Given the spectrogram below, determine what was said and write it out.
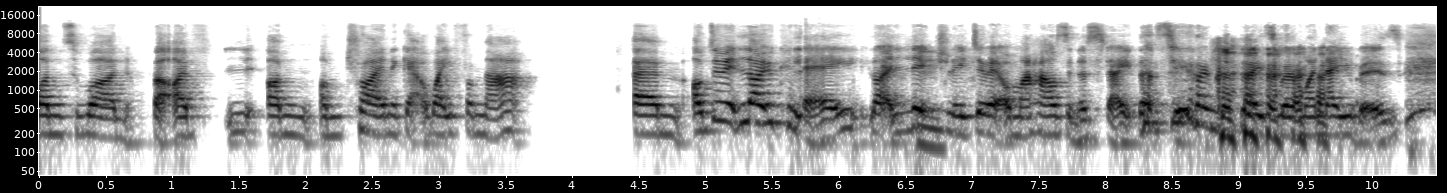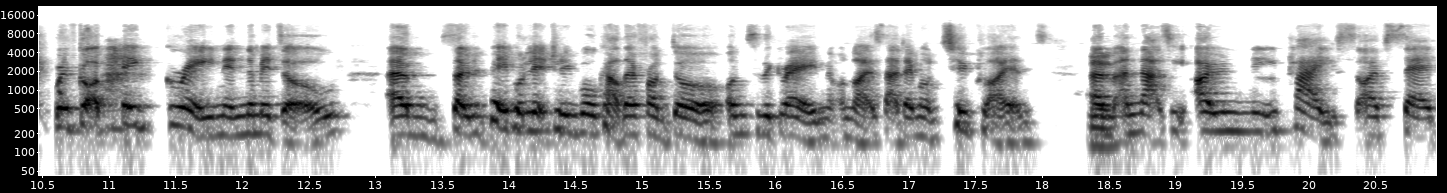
one to one, but I've I'm I'm trying to get away from that. Um, I'll do it locally, like hmm. literally mm. do it on my housing estate. That's the only place where my neighbours. We've got a big green in the middle. Um, so people literally walk out their front door onto the green on like a Saturday morning, two clients. Um, yeah. and that's the only place I've said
